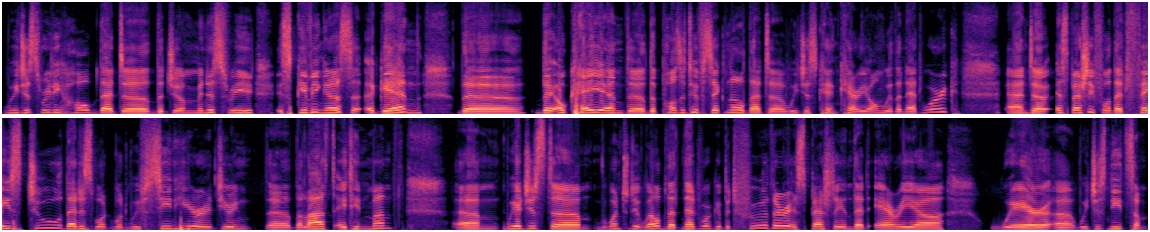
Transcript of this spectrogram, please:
we, just really hope that uh, the German ministry is giving us uh, again the the okay and uh, the positive signal that uh, we just can carry on with the network, and uh, especially for that phase two, that is what what we've seen here during uh, the last 18 months. Um, we are just um, we want to develop that network a bit further, especially in that area where we just need some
